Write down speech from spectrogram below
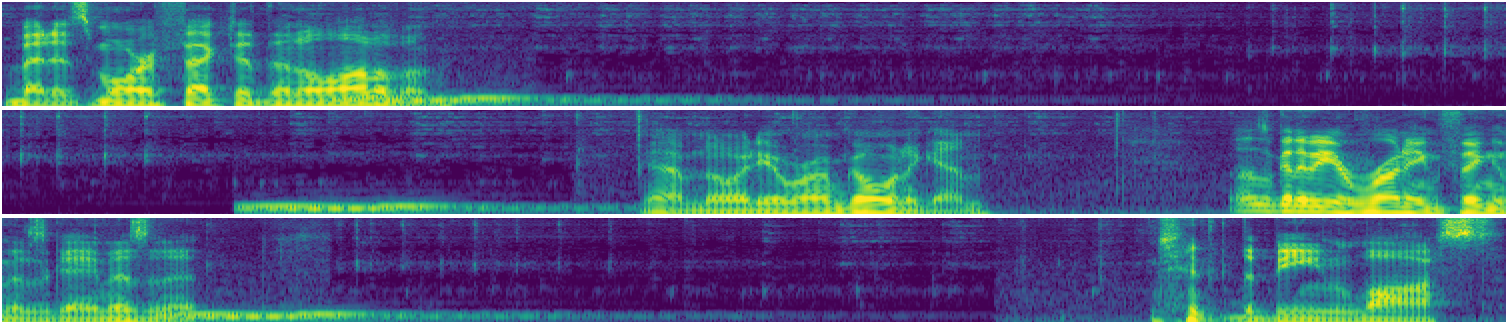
Bet it's more effective than a lot of them. I have no idea where I'm going again. That's gonna be a running thing in this game, isn't it? The being lost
